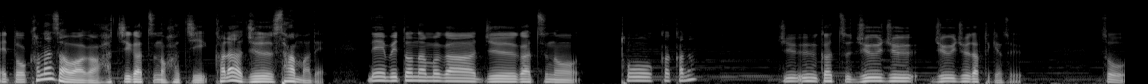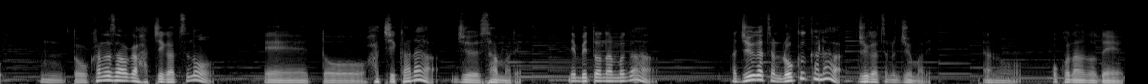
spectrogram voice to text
えっと金沢が8月の8から13まででベトナムが10月の10日かな？10月10、10、10、だった気がする。そう、うんと、金沢が8月の、えっ、と、8から13まで。で、ベトナムが、10月の6から10月の10まで、あの、行うので、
